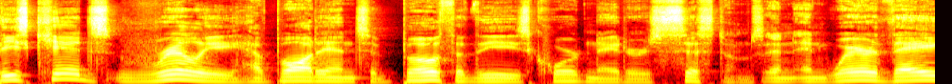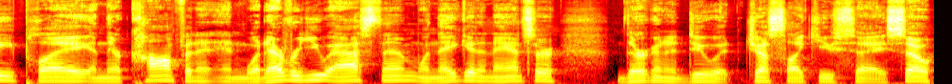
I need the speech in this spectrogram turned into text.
these kids really have bought into both of these coordinators' systems and, and where they play, and they're confident in whatever you ask them. When they get an answer, they're going to do it just like you say. So,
